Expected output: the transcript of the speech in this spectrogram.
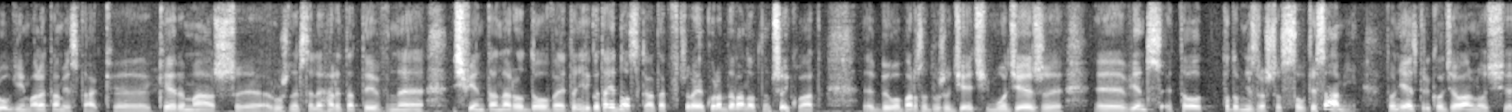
II, ale tam jest tak, e, kiermasz, e, różne cele charytatywne, święta narodowe. To nie tylko ta jednostka. Tak wczoraj akurat dawano ten przykład. Było bardzo dużo dzieci, młodzieży, e, więc to podobnie zresztą z sołtysami. To nie jest tylko działalność e,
